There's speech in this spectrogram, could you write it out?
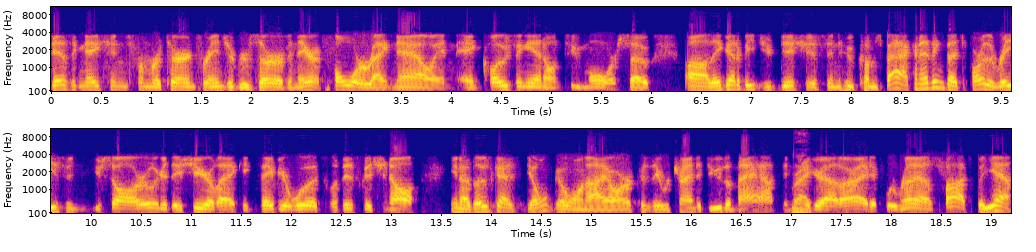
designations from return for injured reserve, and they're at four right now, and and closing in on two more. So uh, they got to be judicious in who comes back, and I think that's part of the reason you saw earlier this year, like Xavier Woods, Laviska Shenault. You know, those guys don't go on IR because they were trying to do the math and Right. figure out, all right, if we're run out of spots. But yeah,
